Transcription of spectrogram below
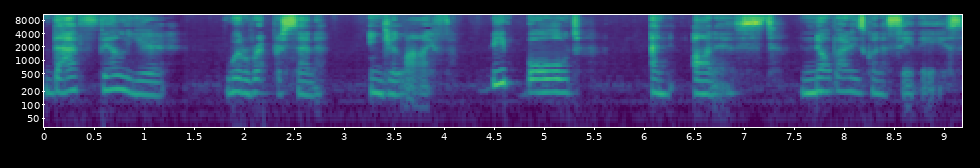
that failure will represent in your life? Be bold and honest. Nobody's gonna say this.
